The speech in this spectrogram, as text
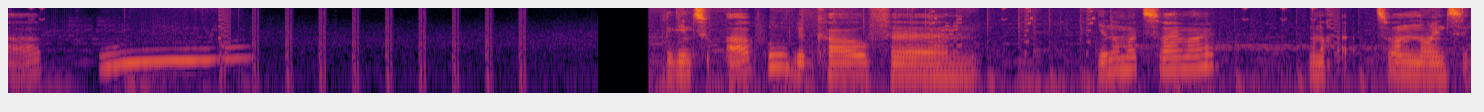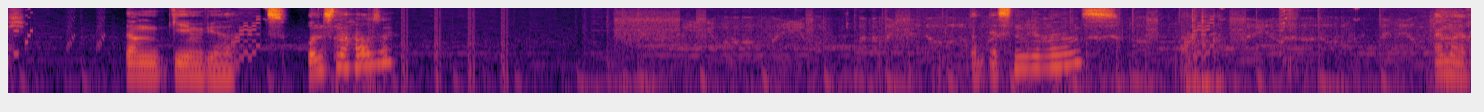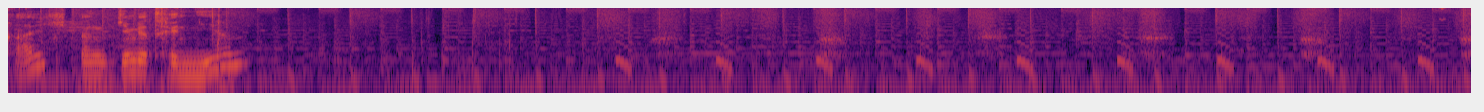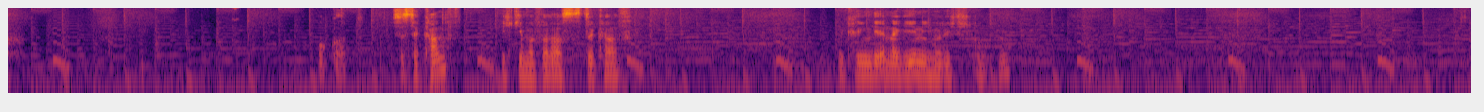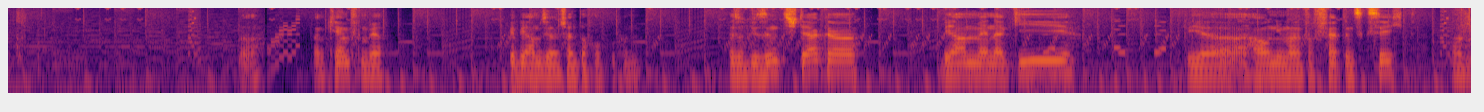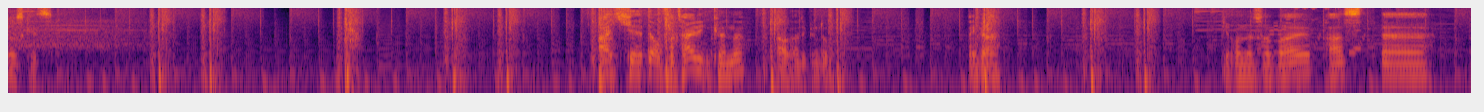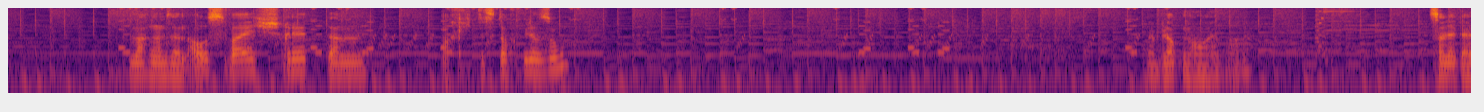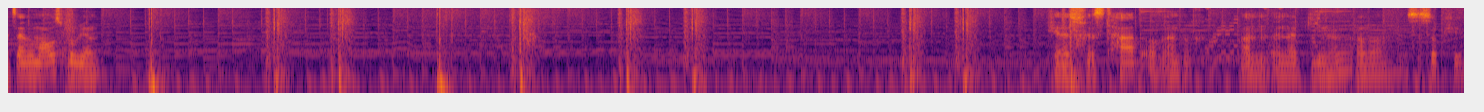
Apu. Wir gehen zu Apu. Wir kaufen hier nochmal zweimal. Nur noch 92. Dann gehen wir zu uns nach Hause. Dann essen wir was. Einmal reicht. Dann gehen wir trainieren. Oh Gott. Ist das der Kampf? Ich gehe mal von aus, das ist der Kampf. Wir kriegen die Energie nicht mehr richtig hoch, ne? Dann kämpfen wir. Okay, wir haben sie anscheinend doch hochbekommen. Also wir sind stärker, wir haben Energie, wir hauen ihm einfach fett ins Gesicht und los geht's. Ah, ich hätte auch verteidigen können, ne? Aber ich bin dumm. Egal. Die Runde ist vorbei. Passt. Äh, wir machen unseren Ausweichschritt. Dann mache ich das doch wieder so. Wir blocken auch einfach, oder? Was soll der Geiz? Einfach mal ausprobieren. Okay, das frisst hart auch einfach an Energie, ne? Aber es ist okay.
